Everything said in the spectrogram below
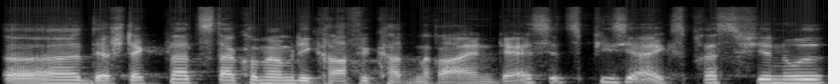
Äh, der Steckplatz, da kommen immer die Grafikkarten rein. Der ist jetzt PCI Express 4.0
